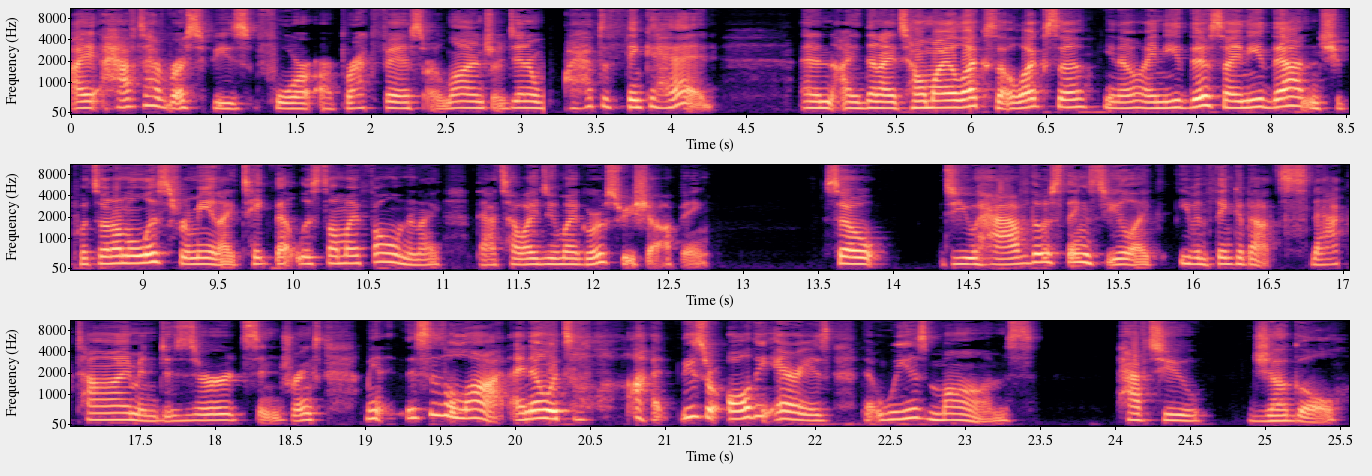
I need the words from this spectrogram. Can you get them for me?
I have to have recipes for our breakfast, our lunch, our dinner. I have to think ahead. And I then I tell my Alexa, Alexa, you know, I need this, I need that, and she puts it on a list for me and I take that list on my phone and I that's how I do my grocery shopping. So, do you have those things? Do you like even think about snack time and desserts and drinks? I mean, this is a lot. I know it's a lot. These are all the areas that we as moms have to juggle.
